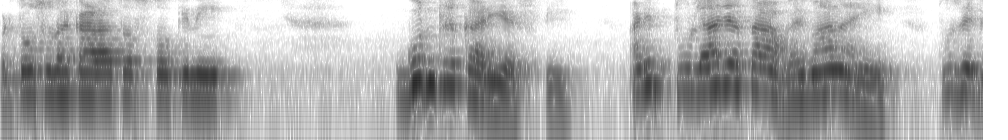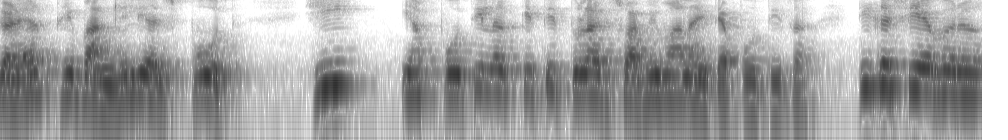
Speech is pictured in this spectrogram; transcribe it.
पण तो सुद्धा काळाच असतो की नाही? गुंथकाळी असती. आणि तुला ज्याचा अभिमान आहे तू जे गळ्यात हे बांधलेली आहेस पोत ही या पोतीला किती तुला स्वाभिमान आहे त्या पोतीचा? ती कशी आहे बरं?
